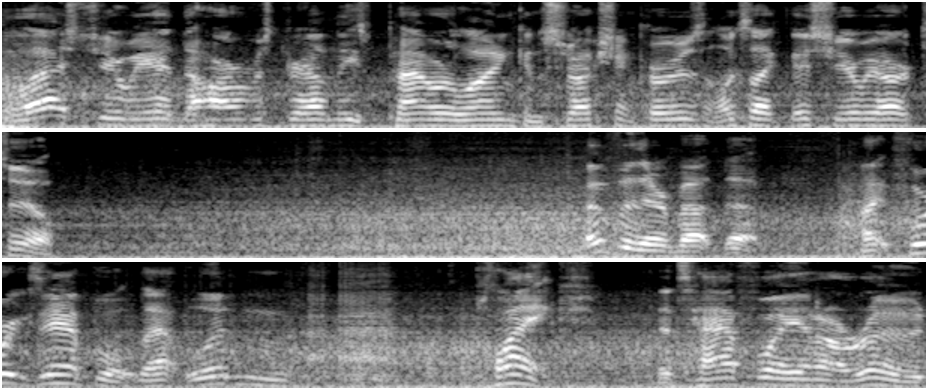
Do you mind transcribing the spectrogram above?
So last year we had to harvest around these power line construction crews, and looks like this year we are too. Hopefully they're about done. Like for example, that wooden plank that's halfway in our road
